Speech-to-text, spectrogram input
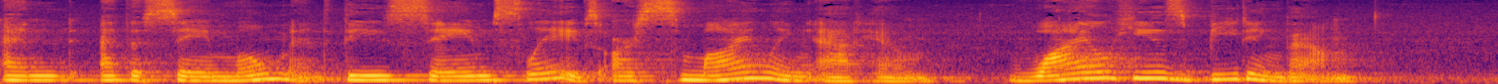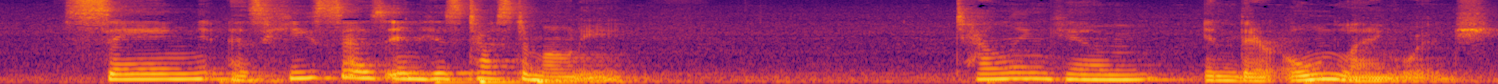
And at the same moment, these same slaves are smiling at him while he is beating them, saying, as he says in his testimony, telling him in their own language,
